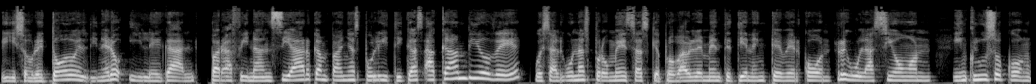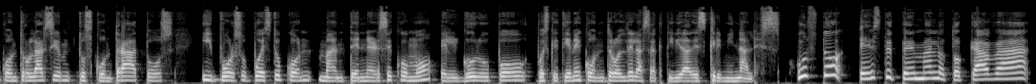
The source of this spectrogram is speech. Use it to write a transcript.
y sobre todo el dinero ilegal para financiar campañas políticas a cambio de, pues, algunas promesas que probablemente tienen que ver con regulación, incluso con controlar ciertos contratos y por supuesto con mantenerse como el grupo pues que tiene control de las actividades criminales. Justo este tema lo tocaba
